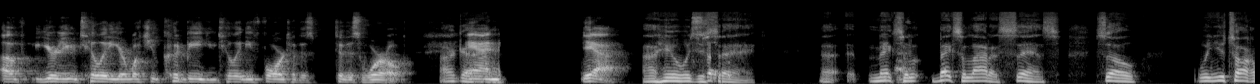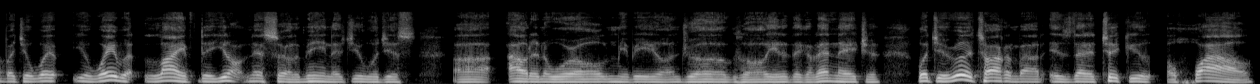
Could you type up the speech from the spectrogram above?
of your utility or what you could be a utility for to this to this world. Okay. And yeah. I hear what you're so, saying. Uh, makes yeah. a makes a lot of sense. So when you talk about your way your way with life, that you don't necessarily mean that you will just uh, out in the world, maybe on drugs or anything of that nature. What you're really talking about is that it took you a while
